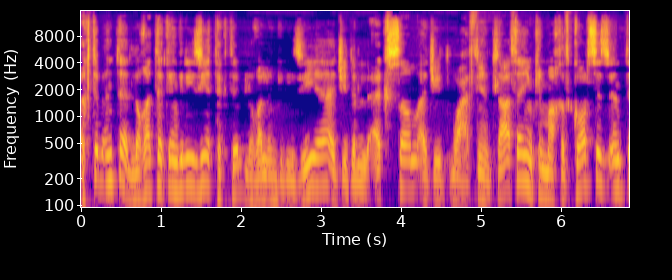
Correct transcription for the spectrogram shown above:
اكتب أنت لغتك إنجليزية تكتب اللغة الإنجليزية أجيد ال Excel أجيد واحد اثنين ثلاثة يمكن ماخذ كورسز أنت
